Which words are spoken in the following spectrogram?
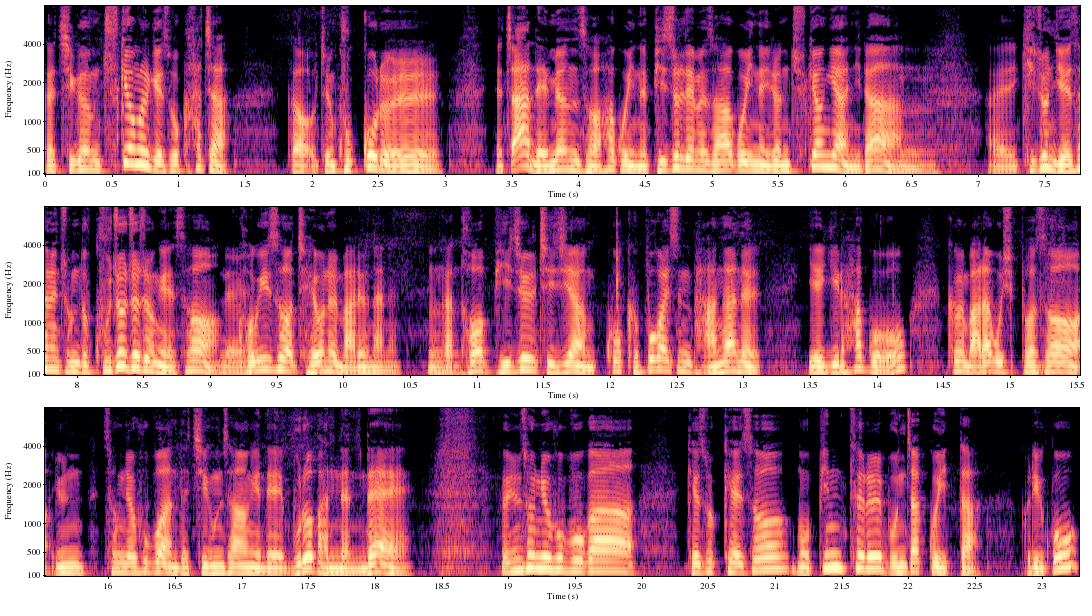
그러니까 지금 추경을 계속 하자. 그러니까 어쨌든 국고를 짜내면서 하고 있는 빚을 내면서 하고 있는 이런 추경이 아니라 음. 아, 기존 예산을 좀 더 구조 조정해서 네. 거기서 재원을 마련하는 그러니까 음. 더 빚을 지지 않고 극복할 수 있는 방안을 얘기를 하고 그걸 말하고 싶어서 윤석열 후보한테 지금 상황에 대해 물어봤는데 그러니까 윤석열 후보가 계속해서 뭐 핀트를 못 잡고 있다. 그리고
